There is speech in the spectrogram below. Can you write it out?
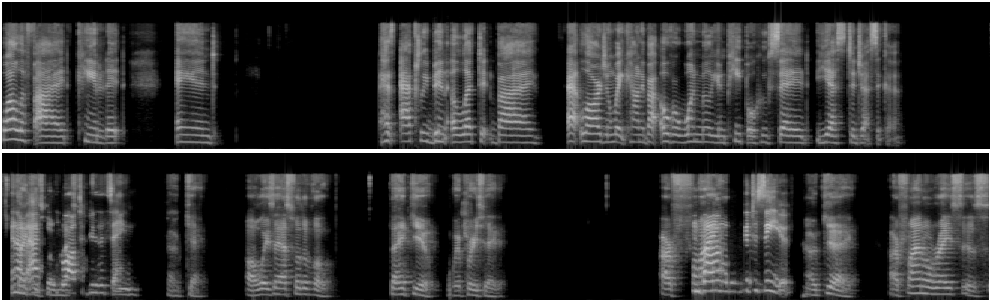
qualified candidate and has actually been elected by at large in Wake County by over 1 million people who said yes to Jessica. And Thank I'm asking you, so you all to do the same. Okay. Always ask for the vote. Thank you. We appreciate it. Our final. Bob, good to see you. Okay. Our final race is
